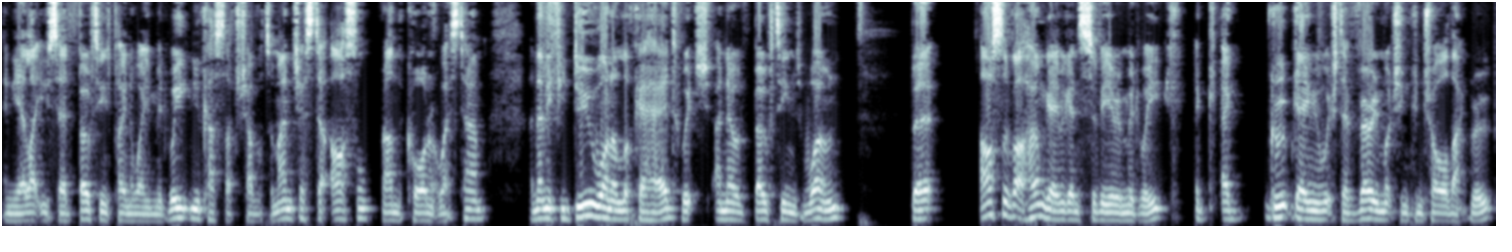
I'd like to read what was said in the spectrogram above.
and yeah, like you said, both teams playing away midweek. Newcastle have to travel to Manchester, Arsenal around the corner at West Ham. And then if you do want to look ahead, which I know both teams won't, but Arsenal have got a home game against Sevilla in midweek, a, a group game in which they're very much in control of that group.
